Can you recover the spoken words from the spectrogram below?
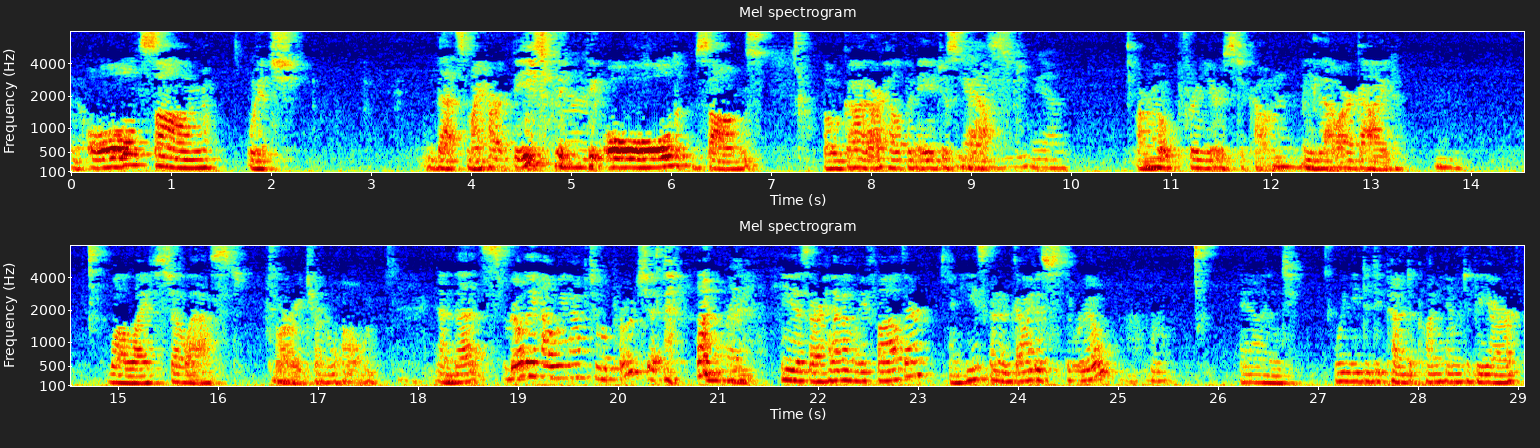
an old song, which that's my heartbeat. The, mm. the old songs. Oh God, our help in ages past, Yeah. our mm. hope for years to come. Mm-hmm. Be thou our guide, mm. while life shall last to our eternal home. And that's really how we have to approach it. Right. he is our heavenly Father, and He's going to guide us through. And we need to depend upon Him to be our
